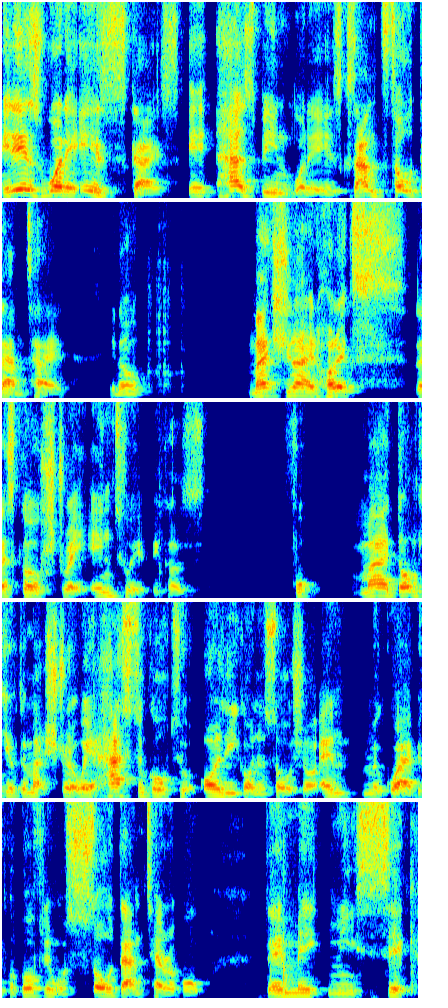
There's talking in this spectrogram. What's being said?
It is what it is, guys. It has been what it is because I'm so damn tired. You know, Manchester United holics, let's go straight into it because for my donkey of the match straight away has to go to Ole Gunnar Solskjaer and Maguire because both of them were so damn terrible. They make me sick,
